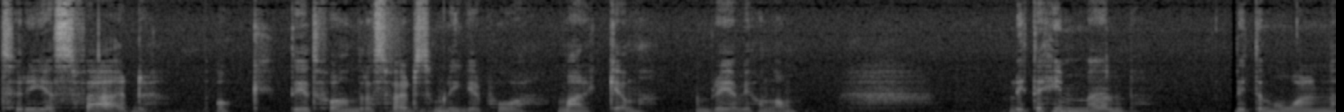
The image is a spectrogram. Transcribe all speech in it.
tre svärd och det är två andra svärd som ligger på marken bredvid honom. Lite himmel, lite moln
